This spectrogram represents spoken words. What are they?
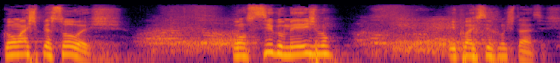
Com as pessoas. Consigo mesmo. E com as circunstâncias.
